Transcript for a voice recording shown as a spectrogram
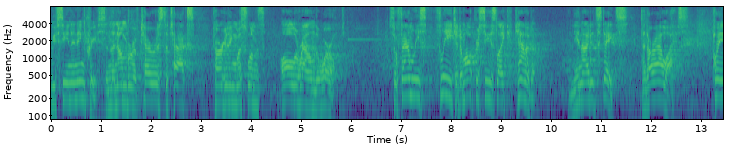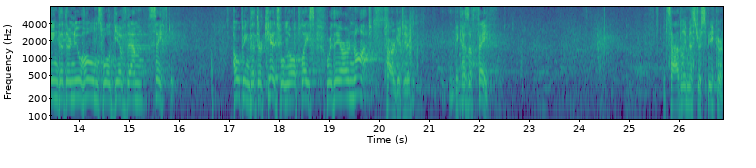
we've seen an increase in the number of terrorist attacks targeting Muslims all around the world. So families flee to democracies like Canada and the United States and our allies, praying that their new homes will give them safety, hoping that their kids will know a place where they are not targeted because of faith. But sadly, Mr. Speaker,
